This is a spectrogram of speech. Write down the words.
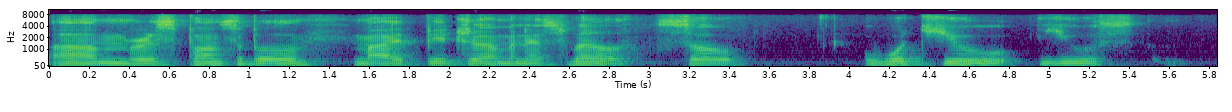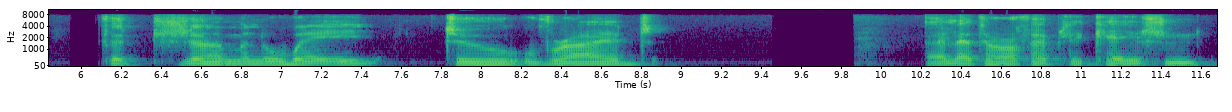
um, responsible might be German as well. So, would you use the German way to write a letter of application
